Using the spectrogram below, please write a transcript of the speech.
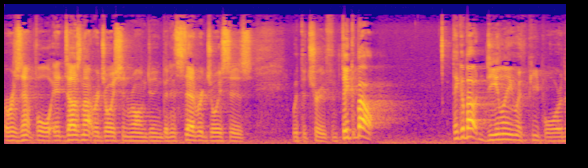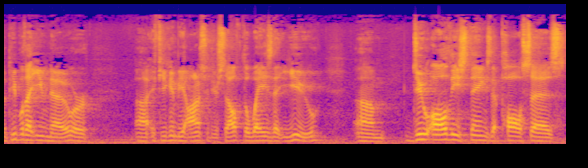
or resentful. It does not rejoice in wrongdoing, but instead rejoices with the truth. And think about, think about dealing with people or the people that you know, or uh, if you can be honest with yourself, the ways that you um, do all these things that Paul says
